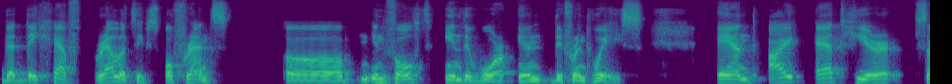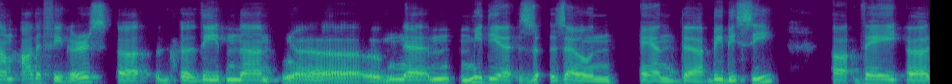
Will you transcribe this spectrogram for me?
that they have relatives or friends uh, involved in the war in different ways. And I add here some other figures. Uh, uh the um, uh, media z- zone and BBC uh, they uh,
